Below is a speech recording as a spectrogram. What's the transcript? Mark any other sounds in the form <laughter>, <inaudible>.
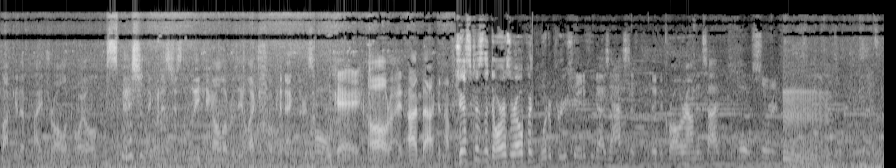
bucket of hydraulic oil, especially when it's just leaking all over the electrical connectors. Okay, all right, I'm backing up. Just because the doors are open, would appreciate if you guys asked if they could crawl around inside. Oh, sorry. Hmm.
